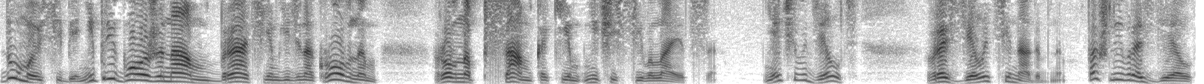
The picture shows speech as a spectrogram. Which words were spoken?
Думаю себе, не пригоже нам, братьям единокровным, ровно псам каким нечестиво лаяться. Нечего делать, в раздел идти надобно. Пошли в раздел.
